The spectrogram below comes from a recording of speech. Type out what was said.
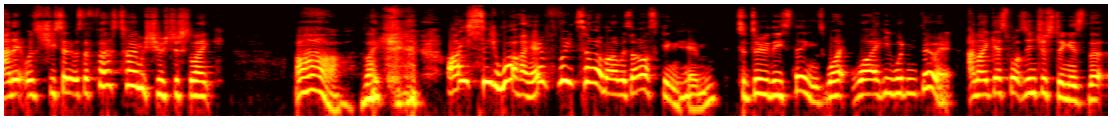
And it was, she said it was the first time she was just like, ah, like I see why every time I was asking him to do these things, why why he wouldn't do it. And I guess what's interesting is that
